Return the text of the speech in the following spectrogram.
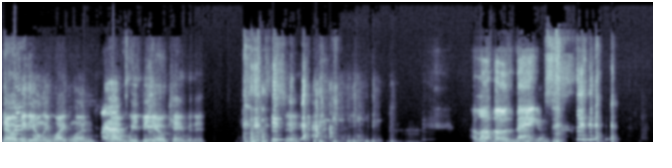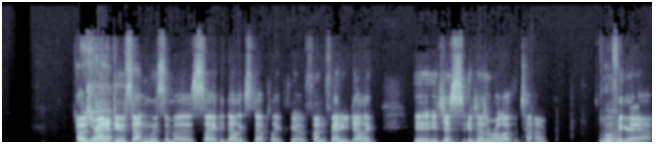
that would be the only white one, but we'd be okay with it. I love those names. I was Yeah. trying to do something with some uh, psychedelic stuff like uh, funfetti delic. It, it just it doesn't roll off the tongue. We'll Yeah. figure it out.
